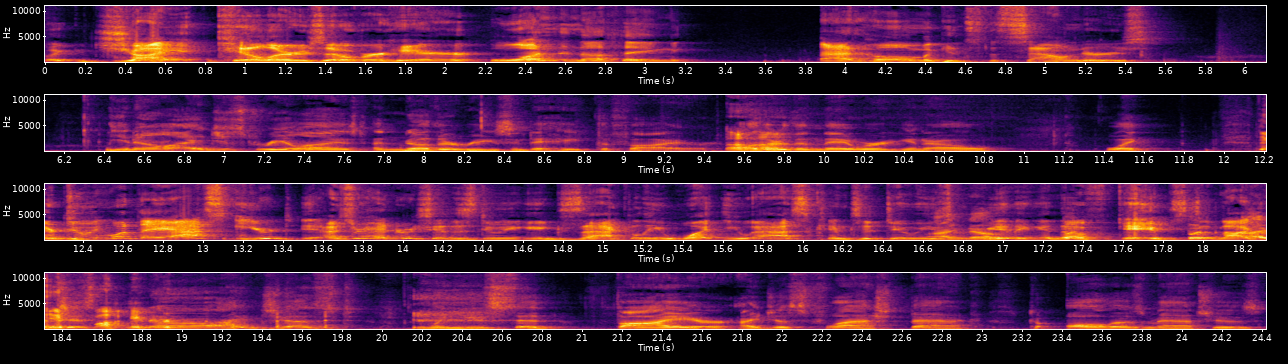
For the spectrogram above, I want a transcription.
Like giant killers over here. One to nothing at home against the Sounders. You know, I just realized another reason to hate the Fire, Uh-huh. other than they were, you know, like They're doing what they ask. You're, Ezra Hendrickson is doing exactly what you ask him to do. He's know. winning enough games to not I get just, fired. you know, I just when you said fire, I just flashed back to all those matches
